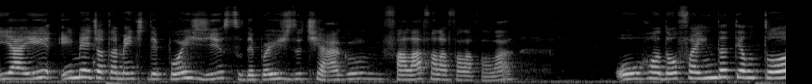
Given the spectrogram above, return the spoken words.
E aí, imediatamente depois disso, depois do Thiago falar, falar, falar, falar, o Rodolfo ainda tentou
